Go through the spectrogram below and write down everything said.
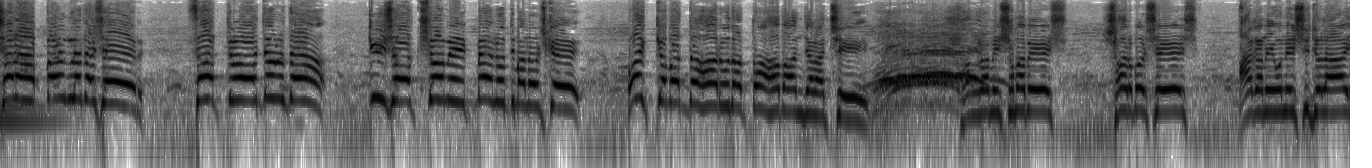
সারা বাংলাদেশের ছাত্র জনতা, কৃষক, শ্রমিক, মেহনতি মানুষকে ঐক্যবদ্ধ হওয়ার উদাত্ত আহ্বান জানাচ্ছি। সংগ্রামী সমাবেশ সর্বশেষ আগামী উনিশে জুলাই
